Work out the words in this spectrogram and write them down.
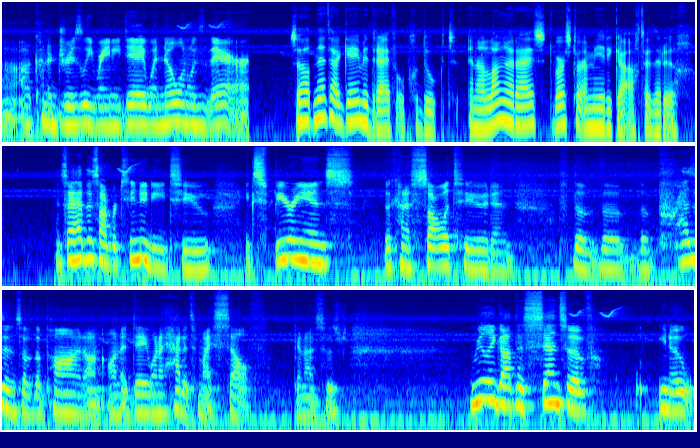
a kind of drizzly rainy day when no one was there. Ze had net haar gamebedrijf opgedoekt en een lange reis dwars door Amerika achter de rug. And so I had this opportunity to experience the kind of solitude and the, the, the presence of the pond on, on a day when I had it to myself. And I was really got this sense of, you know,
